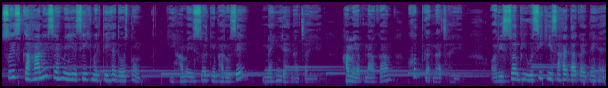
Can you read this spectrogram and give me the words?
सो इस कहानी से हमें ये सीख मिलती है दोस्तों, कि हमें ईश्वर के भरोसे नहीं रहना चाहिए। हमें अपना काम खुद करना चाहिए। और ईश्वर भी उसी की सहायता करते हैं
